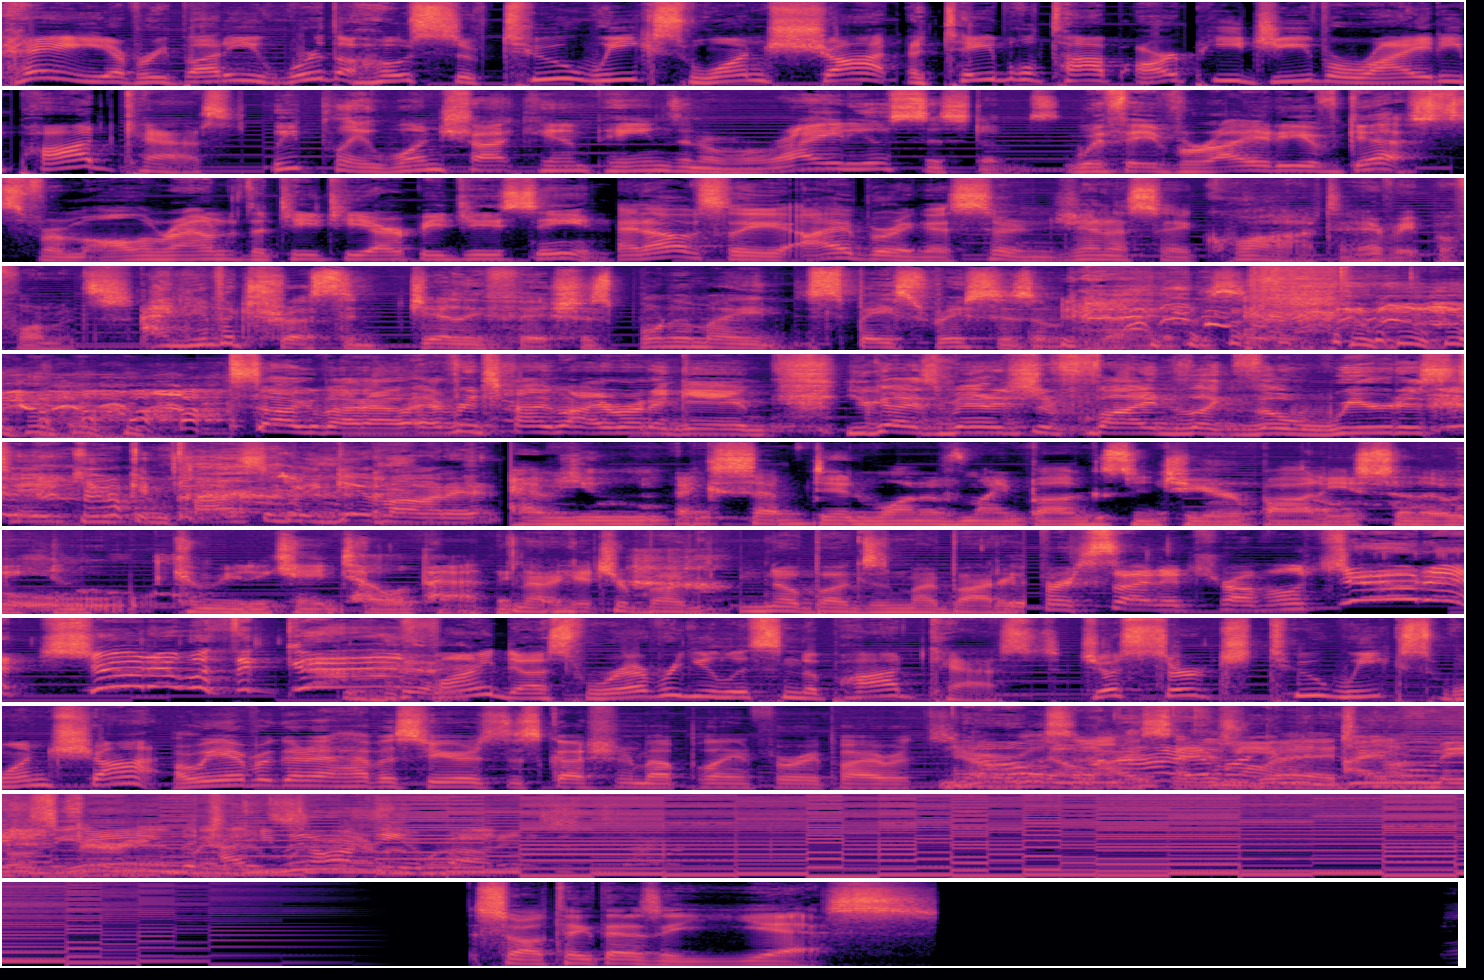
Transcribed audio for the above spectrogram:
Hey, everybody, we're the hosts of Two Weeks, One Shot, a tabletop RPG variety podcast. We play one shot campaigns in a variety of systems. with a variety of guests from all around the TTRPG scene. And obviously, I bring a certain je ne sais quoi to every performance. I never trusted jellyfish as one of my space racism episodes. Let's talk about how every time I run a game, you guys manage to find like the weirdest take you can possibly give on it. Have you accepted one of my bugs into your body so that we can oh. Communicate telepathically? No, get your bug. No bugs in my body. First sign of trouble, shoot it! Shoot it with the gun! Find us wherever you listen to podcasts. Just search Two Weeks, One Shot. Are we ever going to have a serious discussion about playing furry pirates? No, no, I I said haven't red. even- I've made it very I've Keep been talking about it. So I'll take that as a yes.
